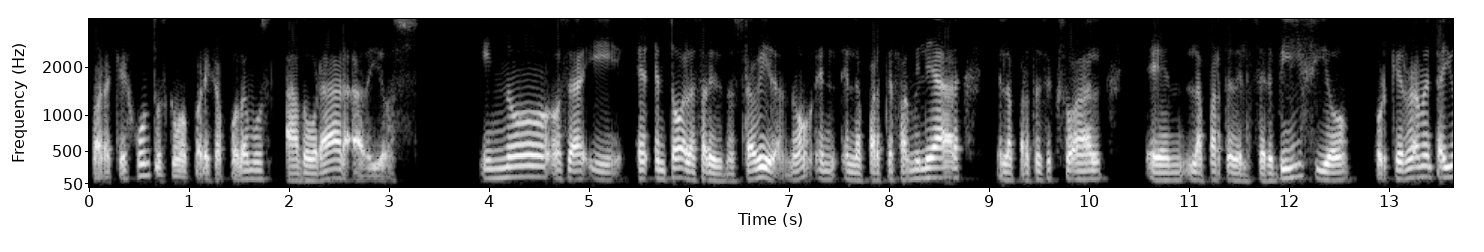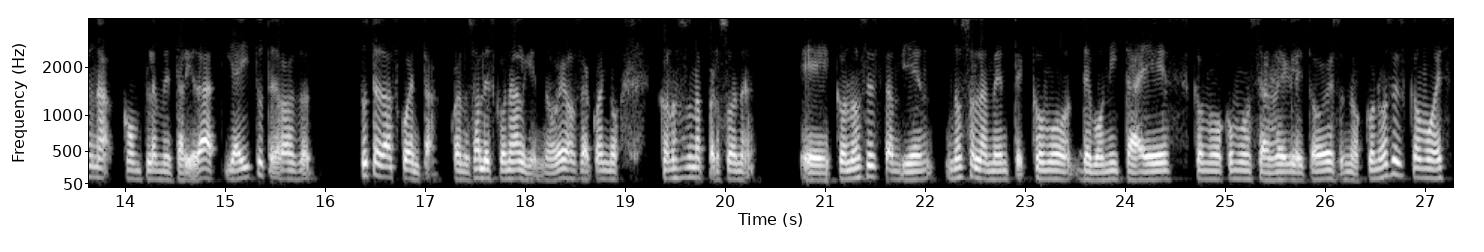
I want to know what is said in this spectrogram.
Para que juntos como pareja podamos adorar a Dios. Y no, o sea, y en, todas las áreas de nuestra vida, ¿no? En, en, la parte familiar, en la parte sexual, en la parte del servicio, porque realmente hay una complementariedad y ahí tú te vas a, tú te das cuenta cuando sales con alguien, ¿no? O sea, cuando conoces una persona, eh, conoces también no solamente cómo de bonita es, cómo, cómo se arregla y todo eso, no, conoces cómo es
